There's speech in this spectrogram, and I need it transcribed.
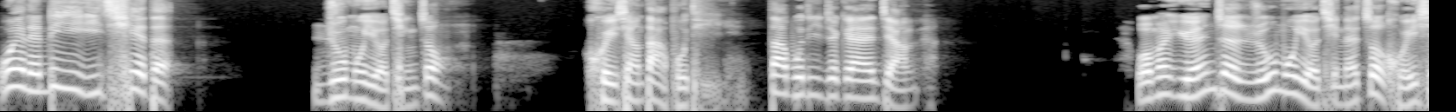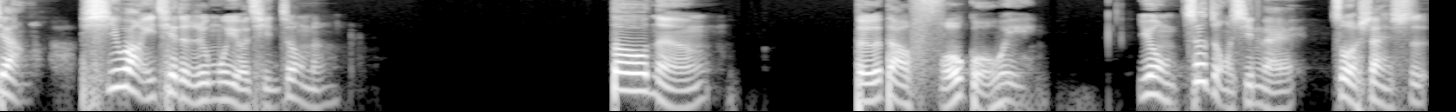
为了利益一切的乳母有情众，回向大菩提。大菩提就刚才讲，我们缘着乳母有情来做回向，希望一切的乳母有情众呢，都能得到佛果位，用这种心来做善事，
